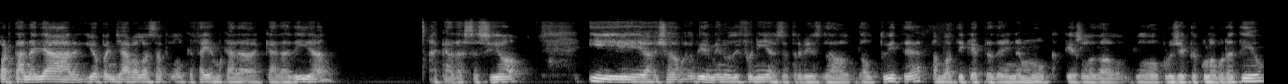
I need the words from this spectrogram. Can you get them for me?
Per tant, allà jo penjava les, el que fèiem cada, cada dia, a cada sessió, i això, evidentment, ho difonies a través del, del Twitter, amb l'etiqueta d'Enamuc, que és la del, la del projecte col·laboratiu,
